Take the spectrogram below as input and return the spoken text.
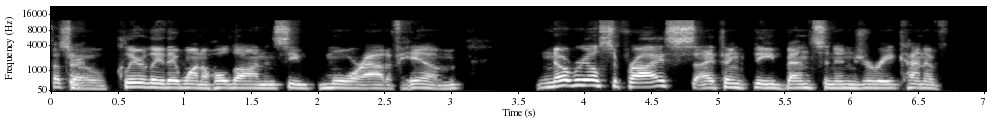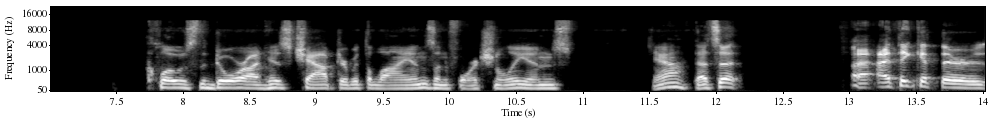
That's so right. clearly they want to hold on and see more out of him. No real surprise. I think the Benson injury kind of closed the door on his chapter with the Lions, unfortunately, and yeah, that's it. I think if there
